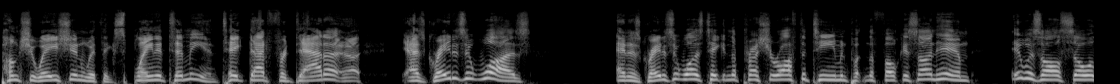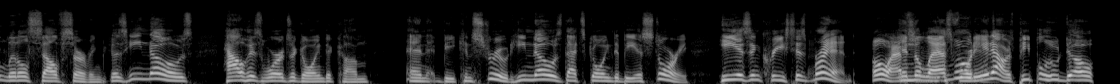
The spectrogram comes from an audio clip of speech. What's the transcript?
punctuation with explain it to me and take that for data. Uh, as great as it was, and as great as it was taking the pressure off the team and putting the focus on him, it was also a little self serving because he knows how his words are going to come and be construed. He knows that's going to be a story. He has increased his brand. Oh, absolutely. In the last 48 hours. People who know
